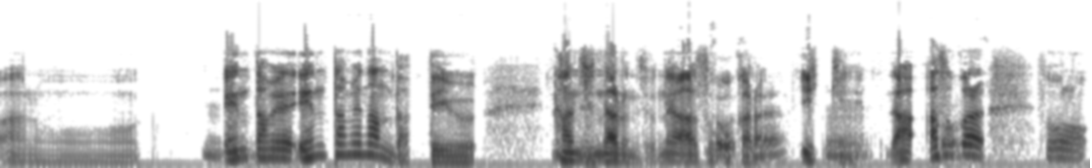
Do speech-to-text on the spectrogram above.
あのエンタメ、エンタメなんだっていう感じになるんですよね、あそこから一気に。うん。ああそこから、その、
